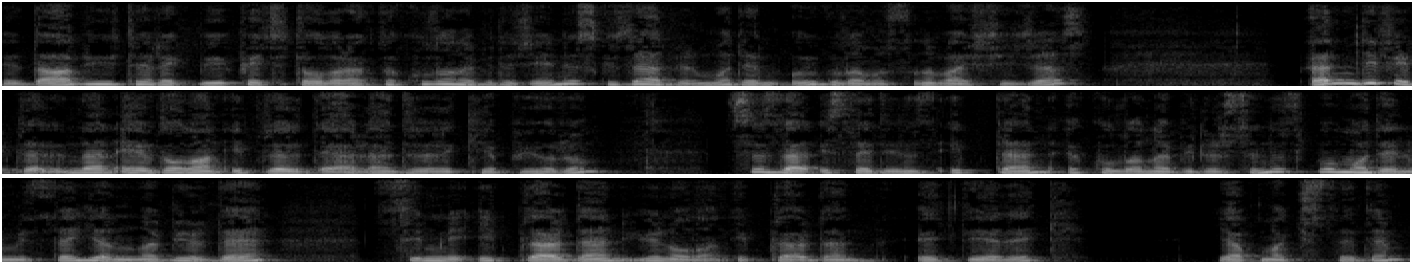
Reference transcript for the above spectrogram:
e, daha büyüterek büyük peçete olarak da kullanabileceğiniz güzel bir modelin uygulamasını başlayacağız. Ben lif iplerinden evde olan ipleri değerlendirerek yapıyorum. Sizler istediğiniz ipten e, kullanabilirsiniz. Bu modelimizde yanına bir de simli iplerden, yün olan iplerden ekleyerek yapmak istedim.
